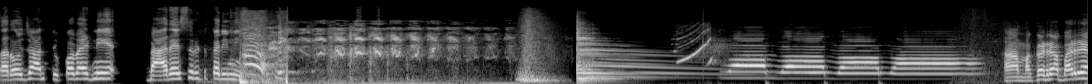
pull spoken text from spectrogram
ಸರೋಜಾ ಅಂತ ತಿಳ್ಕೊಬೇಡ ನೀ ಬ್ಯಾರೆ ಹೆಸರಿಟ್ಟು ಕರೀನಿ ಹಾ ಮಕ್ಕಳ್ರ ಬರ್ರಿ.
